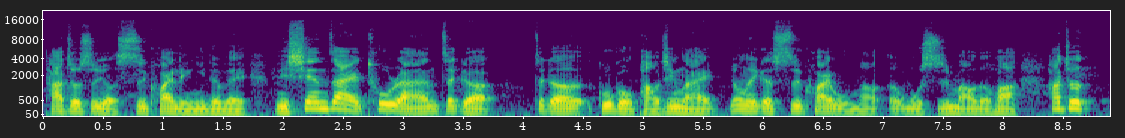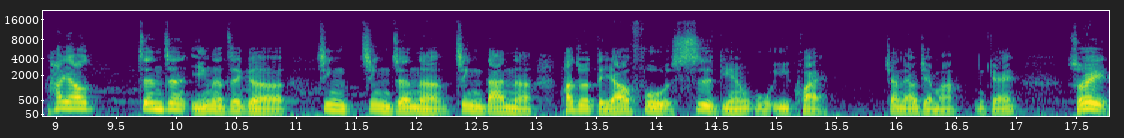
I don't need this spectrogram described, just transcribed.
它就是有四块零一，对不对？你现在突然这个这个 Google 跑进来，用了一个四块五毛呃五十毛的话，它就它要真正赢了这个竞竞争呢订单呢，它就得要付四点五一块，这样了解吗？OK，所以。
